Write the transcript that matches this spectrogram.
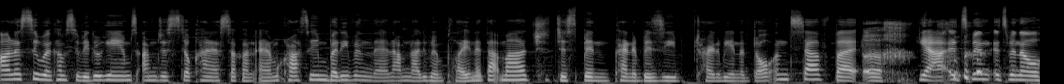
honestly, when it comes to video games, I'm just still kind of stuck on Animal Crossing, but even then, I'm not even playing it that much. Just been kind of busy trying to be an adult and stuff, but Ugh. yeah, it's been it's been a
